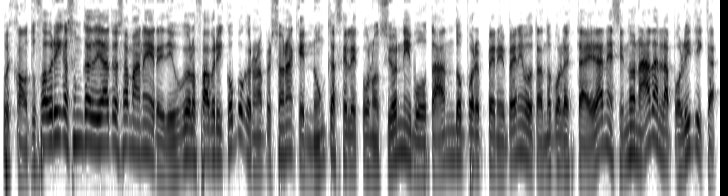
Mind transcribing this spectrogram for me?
Pues cuando tú fabricas un candidato de esa manera, y digo que lo fabricó porque era una persona que nunca se le conoció ni votando por el PNP, ni votando por la estadidad, ni haciendo nada en la política.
